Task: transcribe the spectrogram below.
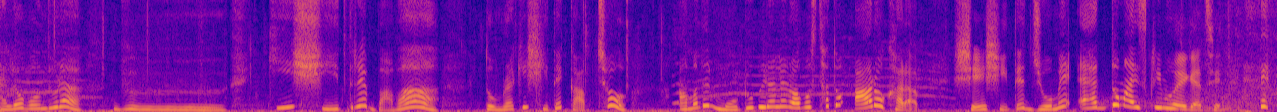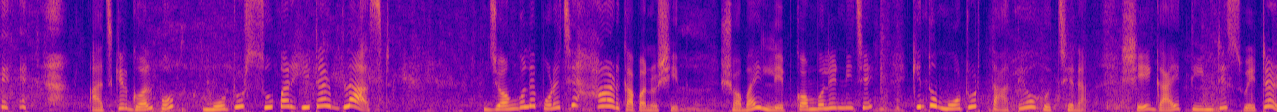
হ্যালো বন্ধুরা। কি শীত রে বাবা। তোমরা কি শীতে কাঁপছো? আমাদের মোটু বিড়ালের অবস্থা তো আরও খারাপ। সে শীতে জমে একদম আইসক্রিম হয়ে গেছে। আজকের গল্প মোটুর সুপার হিটার ব্লাস্ট। জঙ্গলে পড়েছে হাড় কাঁপানো শীত। সবাই লেপ কম্বলের নিচে, কিন্তু মোটুর তাতেও হচ্ছে না। সে গায়ে তিনটে সোয়েটার,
